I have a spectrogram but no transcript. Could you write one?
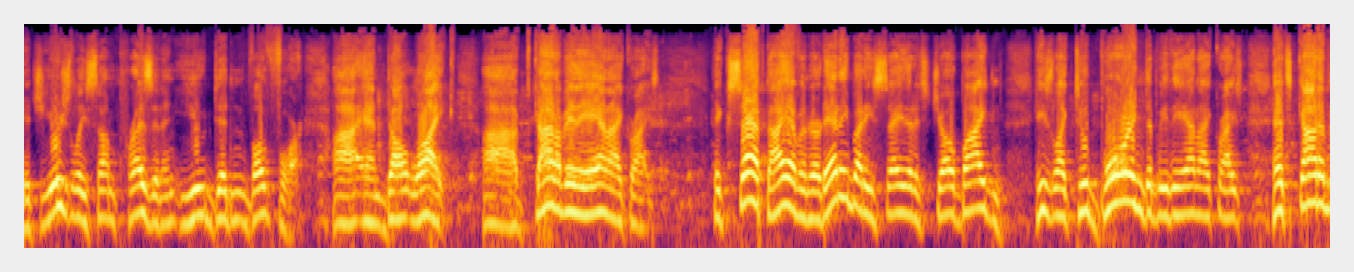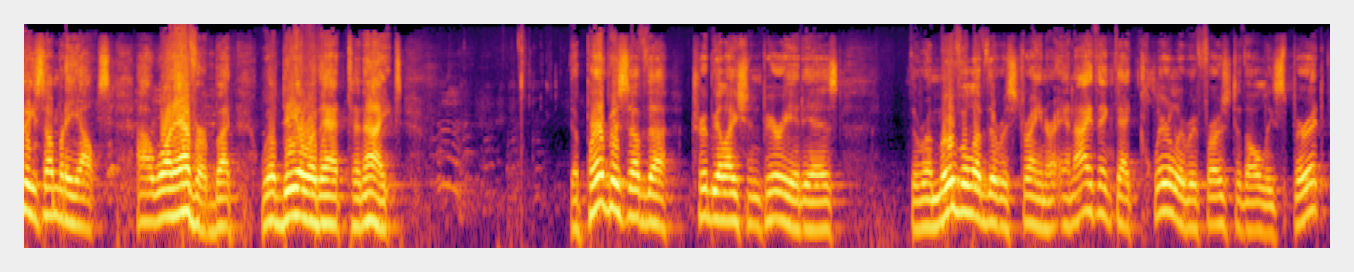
It's usually some president you didn't vote for uh, and don't like. Uh, it's got to be the Antichrist. Except I haven't heard anybody say that it's Joe Biden. He's like too boring to be the Antichrist. It's got to be somebody else. Uh, whatever, but we'll deal with that tonight. The purpose of the tribulation period is the removal of the restrainer, and I think that clearly refers to the Holy Spirit.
